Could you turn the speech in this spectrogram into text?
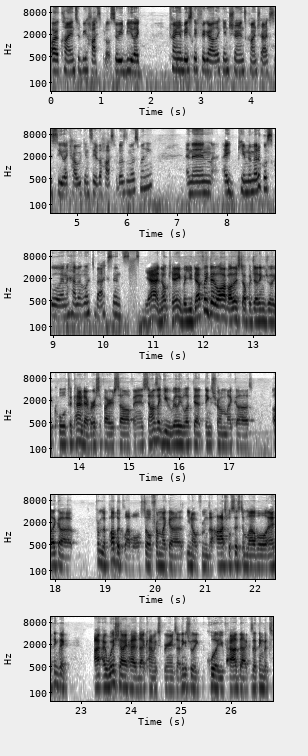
our clients would be hospitals. So we'd be like trying to basically figure out like insurance contracts to see like how we can save the hospitals the most money. And then I came to medical school and I haven't looked back since. Yeah, no kidding. But you definitely did a lot of other stuff, which I think is really cool to kind of diversify yourself. And it sounds like you really looked at things from like a, like a, from the public level. So from like a, you know, from the hospital system level. And I think that I, I wish I had that kind of experience. I think it's really cool that you've had that because I think that's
